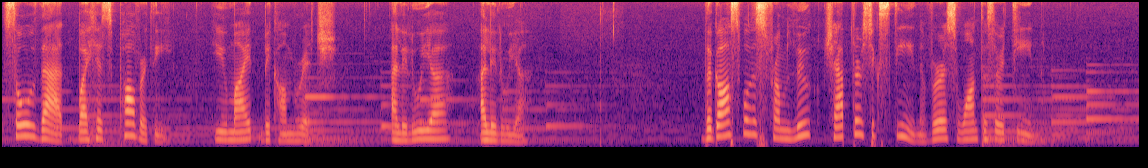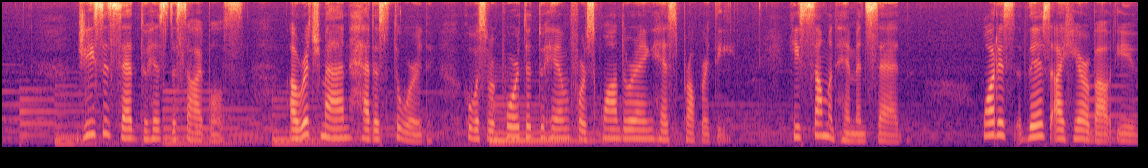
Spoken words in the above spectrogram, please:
so that by his poverty you might become rich. Alleluia, Alleluia. The Gospel is from Luke chapter 16, verse 1 to 13. Jesus said to his disciples, A rich man had a steward who was reported to him for squandering his property he summoned him and said, What is this I hear about you?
